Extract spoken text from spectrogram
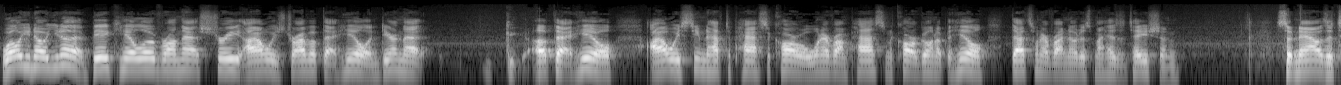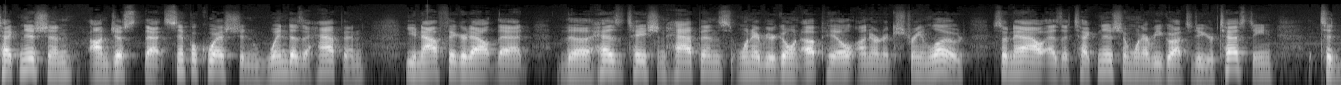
Well you know you know that big hill over on that street? I always drive up that hill and during that up that hill i always seem to have to pass a car. Well whenever i'm passing a car going up the hill that's whenever i notice my hesitation so now as a technician, on just that simple question, when does it happen, you now figured out that the hesitation happens whenever you're going uphill under an extreme load. So now as a technician, whenever you go out to do your testing to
